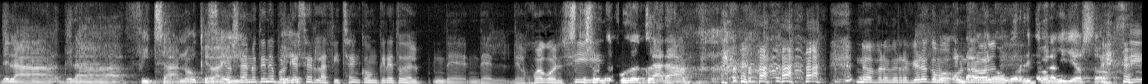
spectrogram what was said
de la, de la ficha, ¿no? Que va Sí, o ahí sea, no tiene por de- qué ser la ficha en concreto del, de- del- del juego en Es sí. que soy un escudo de Clara. no, pero me refiero como Me un rol. un gorrito maravilloso. Sí,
